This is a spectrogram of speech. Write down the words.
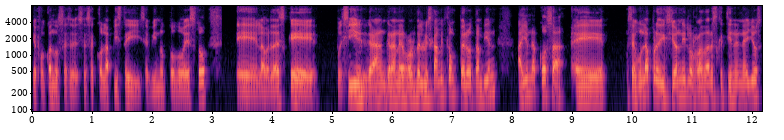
que fue cuando se, se secó la pista y se vino todo esto. Eh, la verdad es que, pues sí, gran, gran error de Luis Hamilton, pero también hay una cosa, eh, según la predicción y los radares que tienen ellos,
